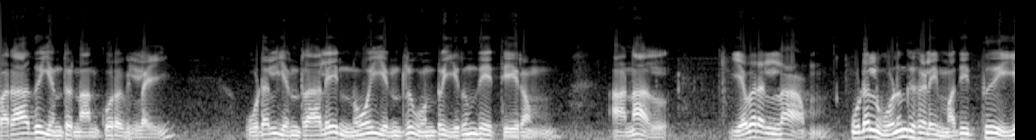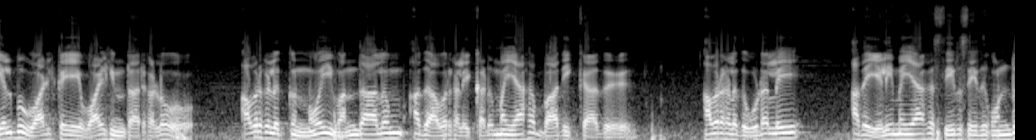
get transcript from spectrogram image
வராது என்று நான் கூறவில்லை. உடல் என்றாலே நோய் என்று ஒன்று இருந்தே தீரும். ஆனால் எவரெல்லாம் உடல் ஒழுங்குகளை மதித்து இயல்பு வாழ்க்கையை வாழ்கின்றார்களோ அவர்களுக்கு நோய் வந்தாலும் அது அவர்களை கடுமையாக பாதிக்காது. அவர்களது உடலே அதை எளிமையாக சீர் செய்து கொண்டு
